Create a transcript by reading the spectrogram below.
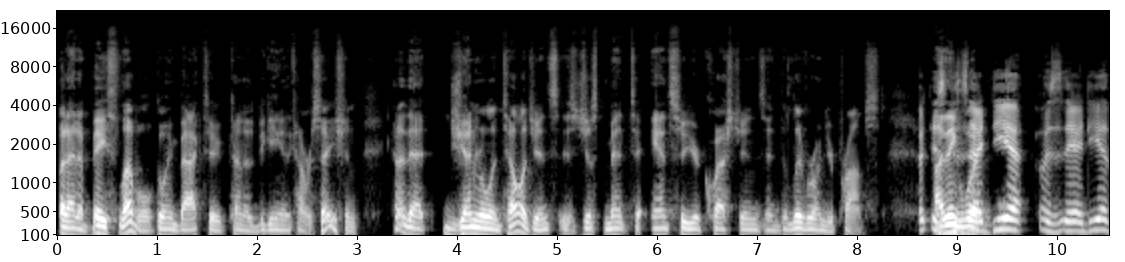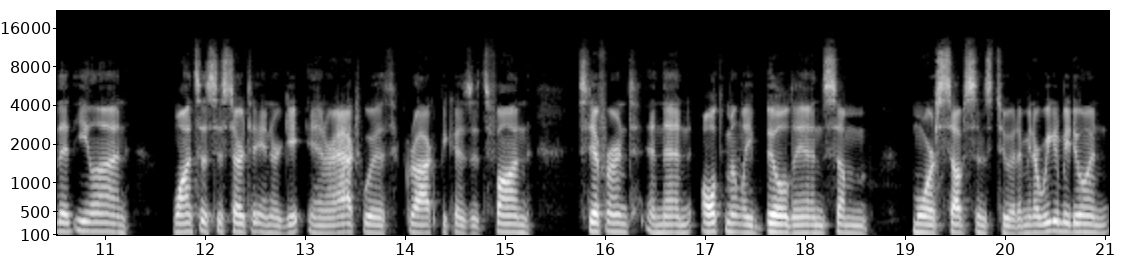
But at a base level, going back to kind of the beginning of the conversation, kind of that general intelligence is just meant to answer your questions and deliver on your prompts. But is, I think is what, the idea was the idea that Elon wants us to start to inter- interact with Grok because it's fun, it's different, and then ultimately build in some more substance to it. I mean, are we going to be doing?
